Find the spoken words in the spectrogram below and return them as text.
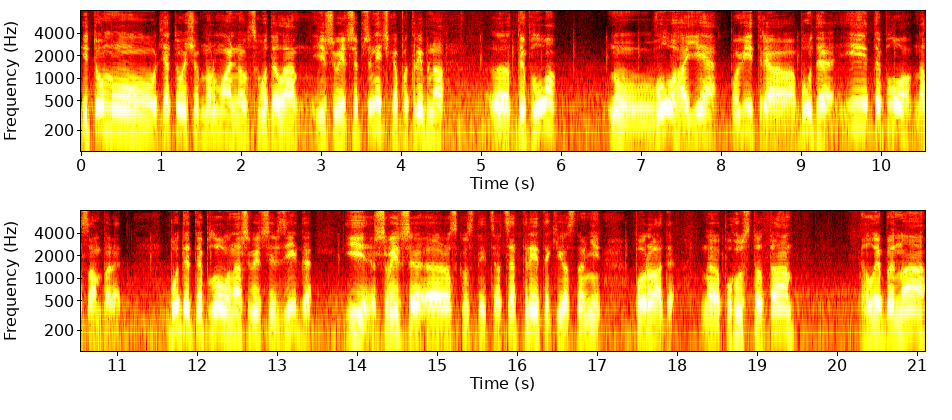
І тому для того, щоб нормально всходила і швидше пшеничка, потрібно е, тепло, ну, волога є, повітря буде і тепло насамперед. Буде тепло, вона швидше взійде і швидше е, розкуститься. Це три такі основні поради: Е, густота, глибина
